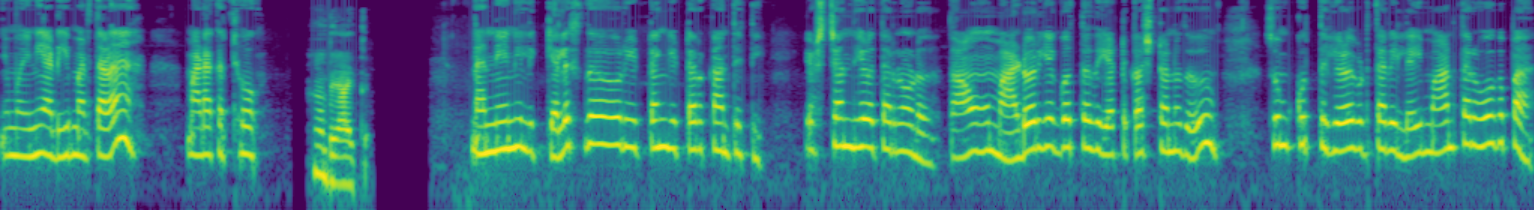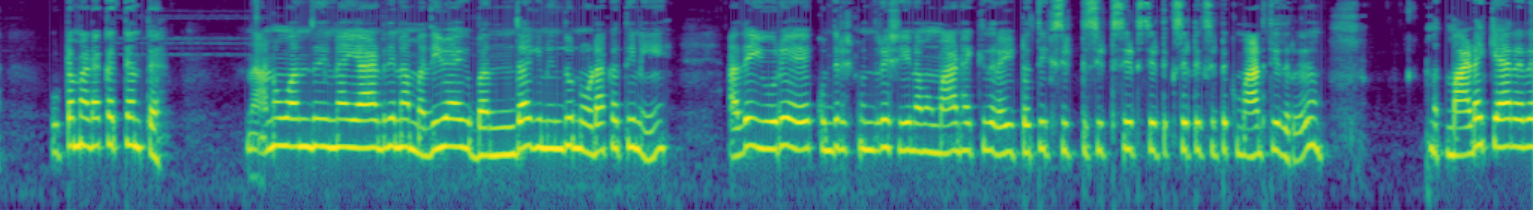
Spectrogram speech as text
ನಿಮ್ಮ ಮೈನಿ ಅಡಿಗೆ ಮಾಡ್ತಾಳ ಮಾಡಾಕತ್ತಿ ಹೋಗಿ ಹ್ಞೂ ರೀ ಆಯ್ತು ಇಲ್ಲಿ ಕೆಲಸದವ್ರು ಇಟ್ಟಂಗೆ ಇಟ್ಟಾರ ಕಾಣ್ತೈತಿ ಎಷ್ಟು ಚಂದ ಹೇಳ್ತಾರೆ ನೋಡು ತಾವು ಮಾಡೋರಿಗೆ ಗೊತ್ತದ ಎಷ್ಟು ಕಷ್ಟ ಅನ್ನೋದು ಸುಮ್ ಕೂತು ಹೇಳಿಬಿಡ್ತಾರೆ ಇಲ್ಲ ಈ ಮಾಡ್ತಾರೆ ಹೋಗಪ್ಪ ಊಟ ಮಾಡಾಕತ್ತಂತೆ ನಾನು ಒಂದು ದಿನ ಎರಡು ದಿನ ಮದುವೆ ಆಗಿ ಬಂದಾಗಿನಿಂದ ನೋಡಾಕತ್ತೀನಿ ಅದೇ ಇವರೇ ಕುಂದ್ರಿಸಿ ಕುಂದ್ರಿಸಿ ನಮಗೆ ಮಾಡಿ ಹಾಕಿದ್ರೆ ಇಟ್ಟೊತ್ತಿಗೆ ಸಿಟ್ಟು ಸಿಟ್ಟು ಸಿಟ್ಟು ಸಿಟ್ಟು ಸಿಟ್ಟಕ್ಕೆ ಸಿಟ್ಟಕ್ಕೆ ಮಾಡ್ತಿದ್ರು ಮತ್ತು ಮಾಡಕ್ಕೆ ಯಾರ್ಯಾರ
